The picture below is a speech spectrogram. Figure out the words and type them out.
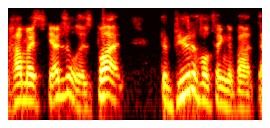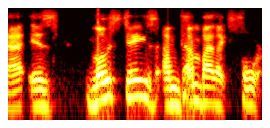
how my schedule is. But the beautiful thing about that is most days I'm done by like 4.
